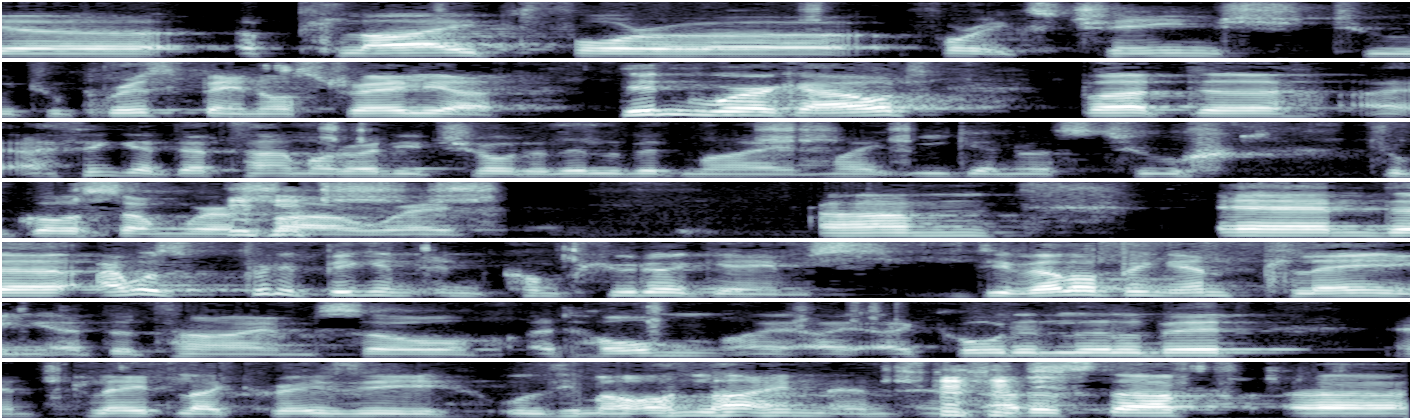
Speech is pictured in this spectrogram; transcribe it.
uh, applied for uh, for exchange to to Brisbane, Australia. Didn't work out, but uh, I, I, think at that time already showed a little bit my my eagerness to to go somewhere far away. Um, and uh, I was pretty big in, in, computer games, developing and playing at the time. So at home, I, I, I coded a little bit and played like crazy Ultima Online and, and other stuff uh,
